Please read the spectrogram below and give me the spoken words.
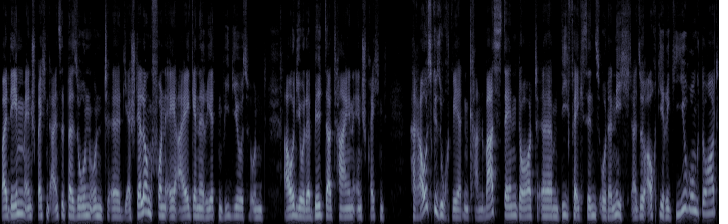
bei dem entsprechend Einzelpersonen und äh, die Erstellung von AI-generierten Videos und Audio- oder Bilddateien entsprechend herausgesucht werden kann, was denn dort ähm, Deepfakes sind oder nicht. Also auch die Regierung dort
